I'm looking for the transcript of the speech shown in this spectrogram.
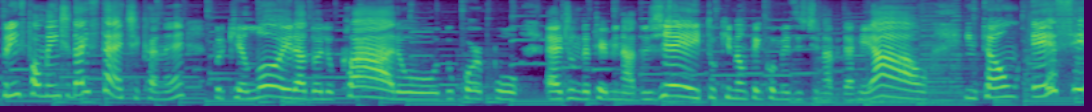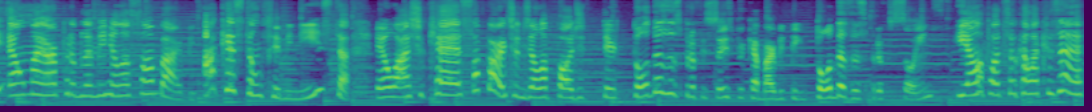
principalmente da estética, né? Porque loira, do olho claro, do corpo é de um determinado jeito, que não tem como existir na vida real. Então, esse é o maior problema em relação à Barbie. A questão feminista, eu acho que é essa parte onde ela pode ter todas as profissões, porque a Barbie tem todas as profissões, e ela pode ser o que ela quiser,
